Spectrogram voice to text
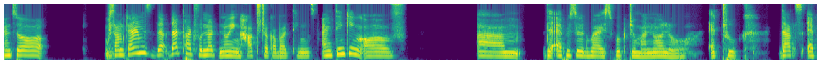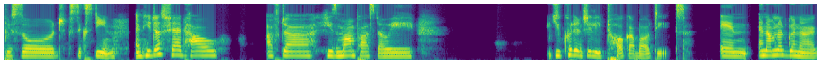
and so sometimes that that part for not knowing how to talk about things. I'm thinking of um the episode where I spoke to Manolo Etuk. That's episode 16. And he just shared how after his mom passed away, you couldn't really talk about it. And and I'm not gonna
